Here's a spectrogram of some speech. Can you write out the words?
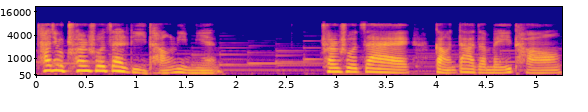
她就穿梭在礼堂里面。穿梭在港大的梅堂、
